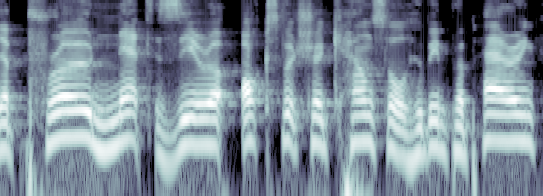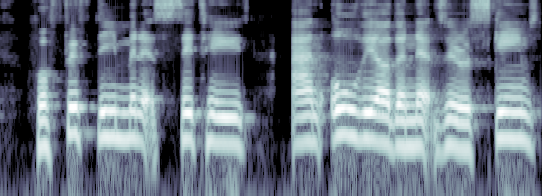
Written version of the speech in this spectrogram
The pro net zero Oxfordshire Council, who've been preparing for 15 minute cities and all the other net zero schemes,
